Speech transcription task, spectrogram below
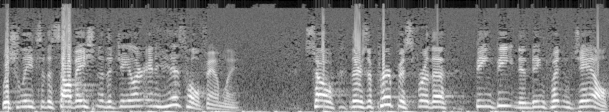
which leads to the salvation of the jailer and his whole family. So there's a purpose for the being beaten and being put in jail.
